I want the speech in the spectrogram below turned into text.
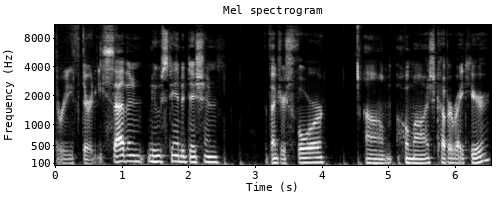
337, newsstand edition, Avengers 4, um, homage cover right here.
